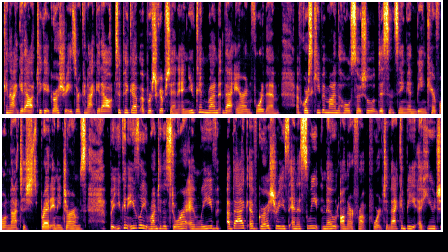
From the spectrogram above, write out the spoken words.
cannot get out to get groceries or cannot get out to pick up a prescription, and you can run that errand for them. Of course, keep in mind the whole social distancing and being careful not to spread any germs, but you can easily run to the store and leave a bag of groceries and a sweet note on their front porch, and that could be a huge,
